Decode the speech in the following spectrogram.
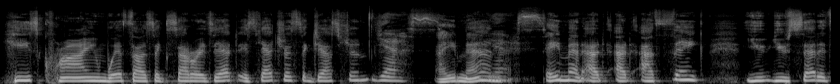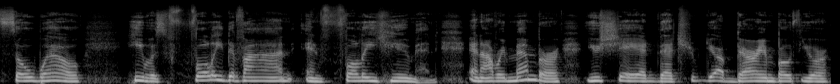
he's crying with us, etc. Is that is that your suggestion? Yes. Amen. Yes. Amen. I, I I think you you said it so well he was fully divine and fully human. And I remember you shared that you're burying both your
